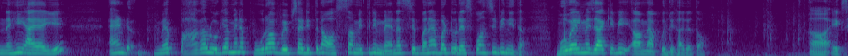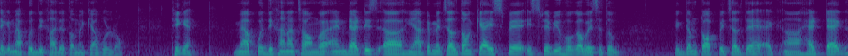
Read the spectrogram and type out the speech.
नहीं आया ये। एंड मैं पागल हो गया मैंने पूरा वेबसाइट इतना औसम इतनी मेहनत से बनाया बट वो रेस्पॉन्सिव भी नहीं था। मोबाइल में जाके भी आ, मैं आपको दिखा देता हूँ। एक सेकेंड मैं आपको दिखा देता हूँ मैं क्या बोल रहा हूँ। ठीक है? मैं आपको दिखाना चाहूँगा एंड डैट इज़ यहाँ पे मैं चलता हूँ। क्या इस पर इस पर भी होगा वैसे तो? एकदम टॉप पे चलते हैं। हेड टैग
